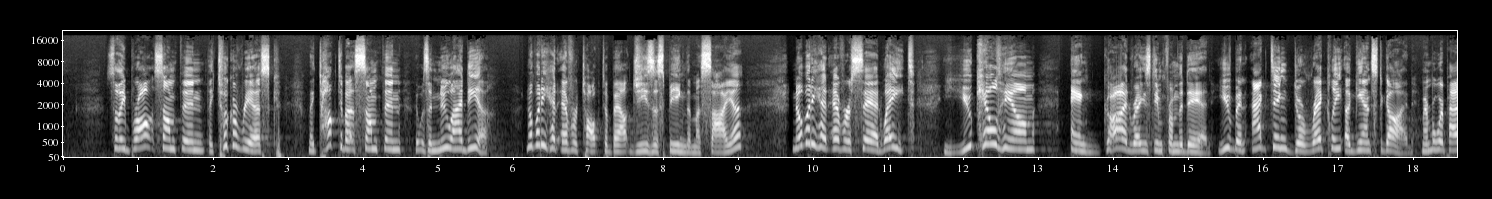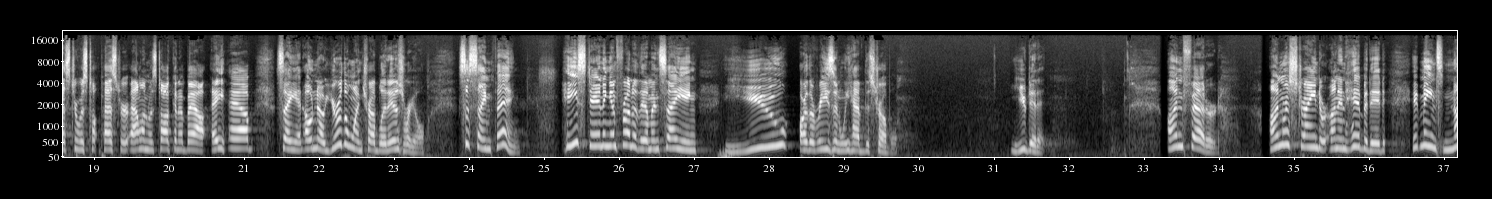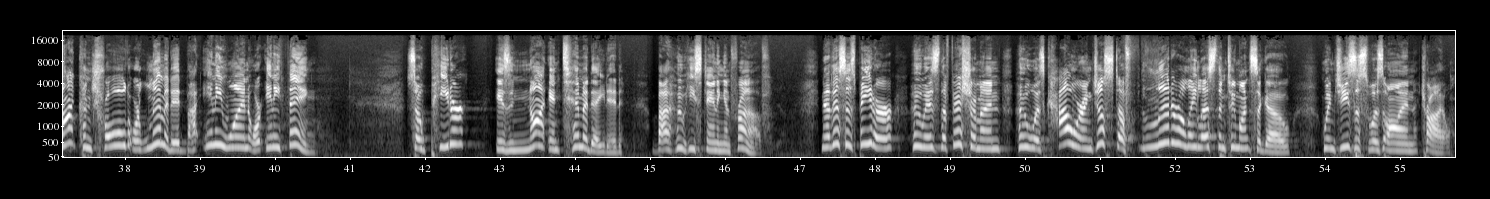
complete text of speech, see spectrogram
So they brought something, they took a risk, they talked about something that was a new idea. Nobody had ever talked about Jesus being the Messiah. Nobody had ever said, wait, you killed him and God raised him from the dead. You've been acting directly against God. Remember where Pastor was ta- Pastor Allen was talking about Ahab saying, "Oh no, you're the one troubling Israel." It's the same thing. He's standing in front of them and saying, You are the reason we have this trouble. You did it. Unfettered, unrestrained, or uninhibited, it means not controlled or limited by anyone or anything. So Peter is not intimidated by who he's standing in front of. Now, this is Peter, who is the fisherman who was cowering just a, literally less than two months ago when Jesus was on trial.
